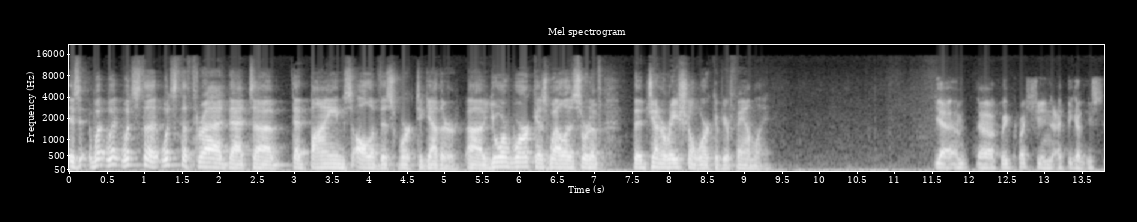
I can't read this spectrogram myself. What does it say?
Is what, what what's the what's the thread that uh, that binds all of this work together? Uh, your work as well as sort of the generational work of your family. Yeah, um, uh, great question. I think it's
